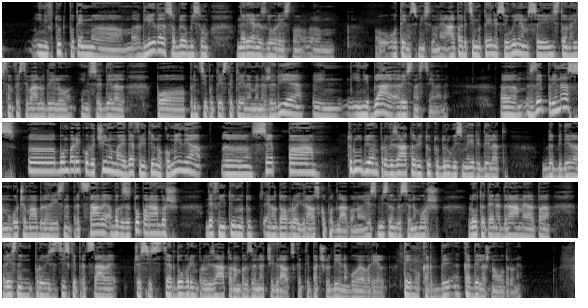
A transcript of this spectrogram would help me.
in jih tudi potem um, gledali, so bile v bistvu narejene zelo resno. Um, V tem smislu. Ne. Ali pa recimo Tennessee Williams se je isto na istem festivalu delal in se je delal po principu te steklene menažerije, in, in je bila resna scena. Um, zdaj pri nas, uh, bom pa rekel, večinoma je definitivno komedija, uh, se pa trudijo improvizatori tudi v drugi smeri delati, da bi delali mogoče malo resne predstave, ampak zato pa rabaš definitivno tudi eno dobro igralsko podlago. No. Jaz mislim, da se ne moreš lotiti ene drame ali pa resne improvizacijske predstave, če si sicer dober improvizator, ampak za neč igralec, ker ti pač ljudje ne bojo verjeli temu, kar, de, kar delaš na odru. Ne.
